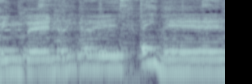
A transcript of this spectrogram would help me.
mình về nơi đây, cái nghề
